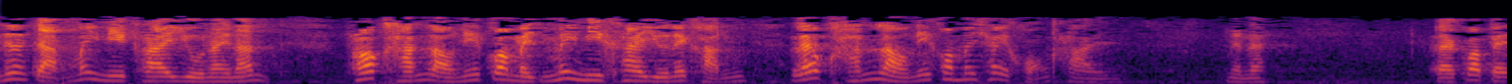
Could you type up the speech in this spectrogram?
เนื่องจากไม่มีใครอยู่ในนั้น เพราะขันเหล่านี้ก็ไม่ไม่มีใครอยู่ในขัน แล้วขันเหล่านี้ก็ไม่ใช่ของใครเนี่ยนะ แต่ก็เป็น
